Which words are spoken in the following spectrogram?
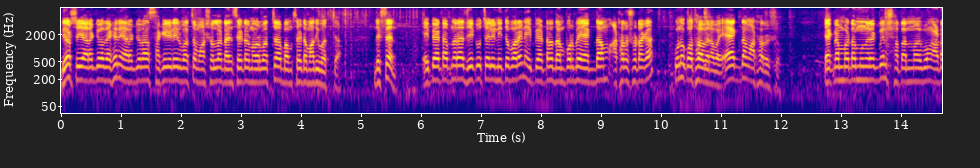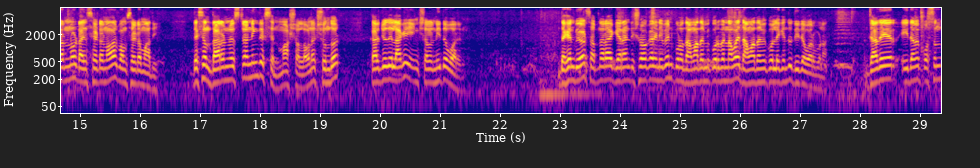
বিয়ার্স এই আরেক জোড়া দেখেন, এই আরেক জোড়া সাকিরেডের বাচ্চা মার্শাল্লাহ ডাইন সাইডটা নর বাচ্চা, বাম সাইডটা মাদি বাচ্চা। দেখছেন? এই পেয়ারটা আপনারা যে কেউ চাইলে নিতে পারেন, এই পেয়ারটার দাম পড়বে একদম আঠারোশো টাকা। কোনো কথা হবে না ভাই, একদম আঠারোশো। ট্যাগ নাম্বারটা মনে রাখবেন, সাতান্ন এবং আটান্ন ডাইন সাইডটা নর বাম সাইডটা মাদি। দেখছেন দাঁড়ানোর স্ট্যান্ডিং দেখছেন? মার্শাল্লাহ অনেক সুন্দর। কার যদি লাগে ইনশাল্লাহ নিতে পারেন। দেখেন বিয়ার্স আপনারা গ্যারান্টি সহকারে নেবেন, কোনো দামাদামি করবেন না ভাই, দামাদামি করলে কিন্তু দিতে পারব না। যাদের এই দামে পছন্দ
